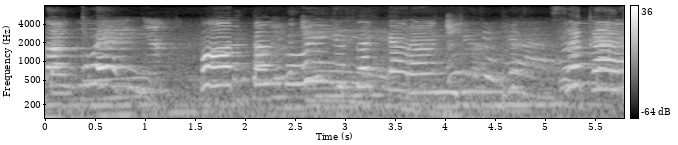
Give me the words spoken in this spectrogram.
potong kuenya potong kuenya sekarang juga. Sekarang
